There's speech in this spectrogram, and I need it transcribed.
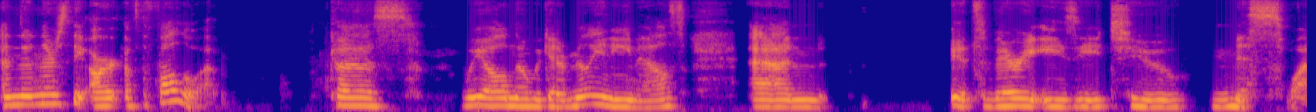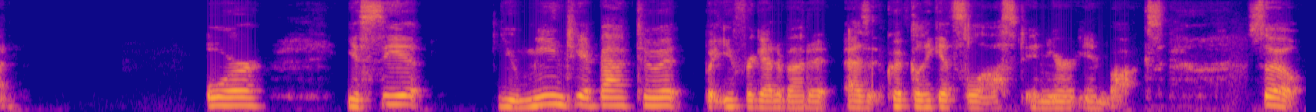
and then there's the art of the follow-up because we all know we get a million emails and it's very easy to miss one or you see it you mean to get back to it, but you forget about it as it quickly gets lost in your inbox. So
